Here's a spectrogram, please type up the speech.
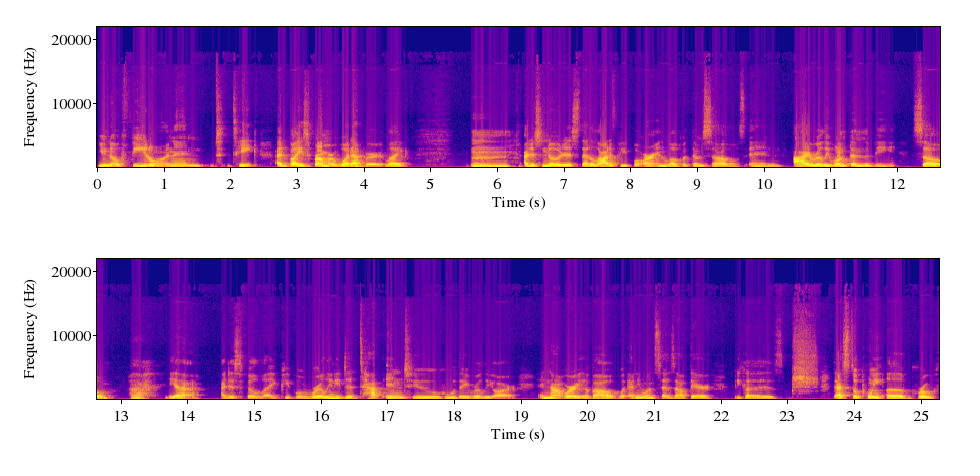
you know feed on and t- take advice from or whatever. Like mm, i just noticed that a lot of people aren't in love with themselves and i really want them to be. So uh, yeah i just feel like people really need to tap into who they really are and not worry about what anyone says out there because psh, that's the point of growth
